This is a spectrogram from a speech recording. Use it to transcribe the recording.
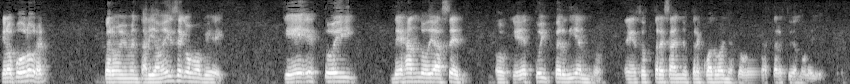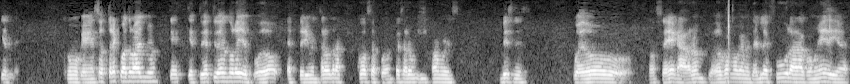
que lo puedo lograr, pero mi mentalidad me dice como que, ¿qué estoy dejando de hacer o qué estoy perdiendo en esos tres años, tres, cuatro años que voy a estar estudiando leyes? ¿Entiendes? Como que en esos tres, cuatro años que, que estoy estudiando leyes puedo experimentar otras cosas, puedo empezar un e-commerce business, puedo, no sé, cabrón, puedo como que meterle full a la comedia.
